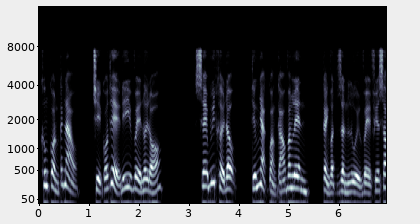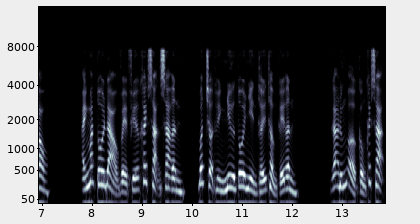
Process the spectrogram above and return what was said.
Không còn cách nào, chỉ có thể đi về nơi đó. Xe buýt khởi động, tiếng nhạc quảng cáo vang lên, cảnh vật dần lùi về phía sau. Ánh mắt tôi đảo về phía khách sạn Sa Ân, bất chợt hình như tôi nhìn thấy Thẩm Kế Ân. Gã đứng ở cổng khách sạn,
